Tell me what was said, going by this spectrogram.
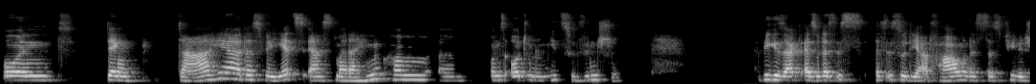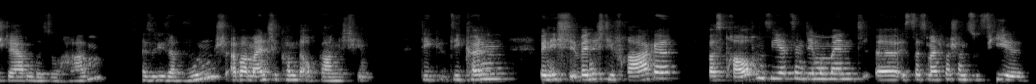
Und denke daher, dass wir jetzt erstmal dahin kommen, ähm, uns Autonomie zu wünschen. Wie gesagt, also das ist, das ist so die Erfahrung, dass das viele Sterbende so haben. Also dieser Wunsch, aber manche kommen da auch gar nicht hin. Die, die können, wenn ich, wenn ich die frage, was brauchen sie jetzt in dem Moment, äh, ist das manchmal schon zu viel.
